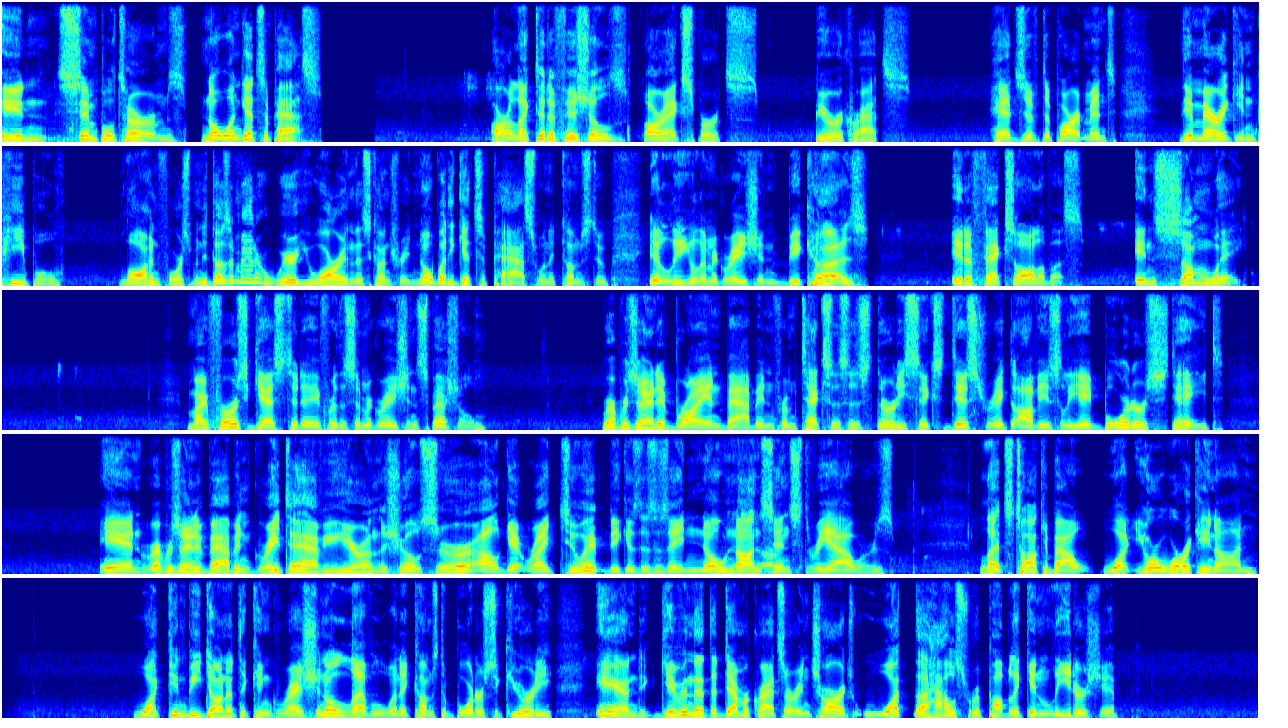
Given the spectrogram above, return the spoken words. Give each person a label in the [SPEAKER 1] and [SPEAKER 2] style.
[SPEAKER 1] In simple terms, no one gets a pass. Our elected officials, our experts, bureaucrats, heads of departments, the American people, law enforcement, it doesn't matter where you are in this country, nobody gets a pass when it comes to illegal immigration because it affects all of us in some way. My first guest today for this immigration special, Representative Brian Babin from Texas's 36th district, obviously a border state. And Representative Babin, great to have you here on the show, sir. I'll get right to it because this is a no nonsense three hours. Let's talk about what you're working on what can be done at the congressional level when it comes to border security, and given that the Democrats are in charge, what the House Republican leadership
